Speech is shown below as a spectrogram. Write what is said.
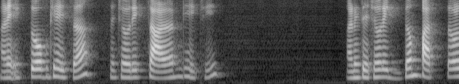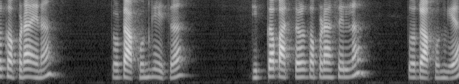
आणि एक टोप घ्यायचा त्याच्यावर एक चाळण घ्यायची. आणि त्याच्यावर एकदम पातळ कपडा आहे ना तो टाकून घ्यायचा. जितका पातळ कपडा असेल ना तो टाकून घ्या.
